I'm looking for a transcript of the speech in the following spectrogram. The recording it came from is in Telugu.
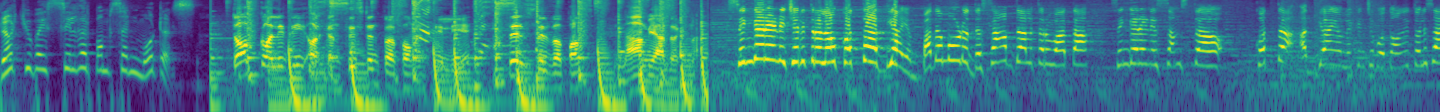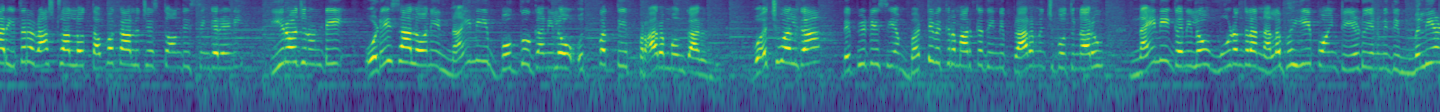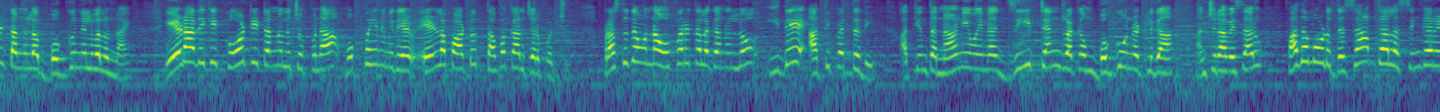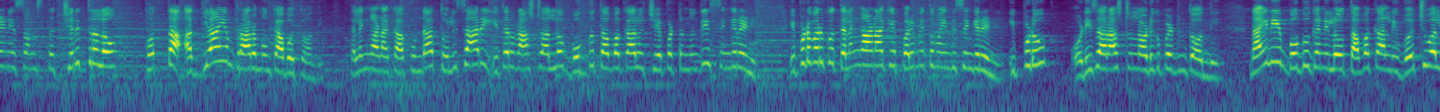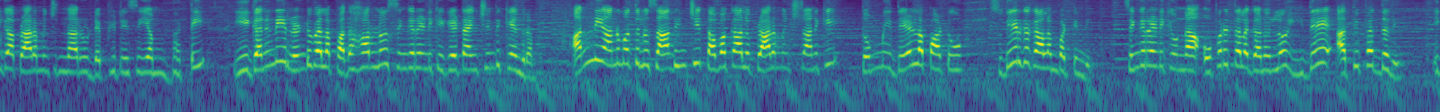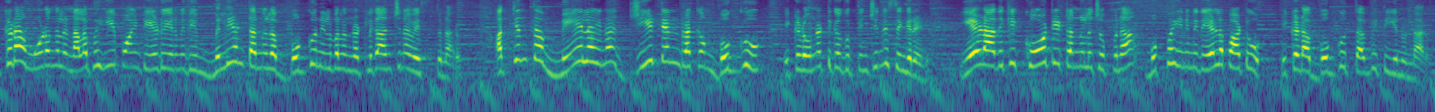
brought you by Silver Pumps and Motors. Top quality और कंसिस्टेंट परफॉर्मेंस के लिए सिर्फ सिल्वर पंप नाम याद रखना సింగరేణి చరిత్రలో కొత్త అధ్యాయం పదమూడు దశాబ్దాల తరువాత సింగరేణి సంస్థ కొత్త అధ్యాయం లిఖించబోతోంది తొలిసారి ఇతర రాష్ట్రాల్లో తవ్వకాలు చేస్తోంది సింగరేణి ఈ రోజు నుండి ఒడిశాలోని నైని బొగ్గు గనిలో ఉత్పత్తి ప్రారంభం కానుంది వర్చువల్గా డిప్యూటీ సీఎం భట్టి విక్రమార్క దీన్ని ప్రారంభించబోతున్నారు. నైనీ గనిలో మూడు వందల నలభై పాయింట్ ఏడు ఎనిమిది మిలియన్ టన్నుల బొగ్గు నిల్వలున్నాయి. ఏడాదికి కోటి టన్నుల చొప్పున ముప్పై ఎనిమిది ఏళ్ళ పాటు తవ్వకాలు జరపొచ్చు. ప్రస్తుతం ఉన్న ఉపరితల గనుల్లో ఇదే అతిపెద్దది. అత్యంత నాణ్యమైన జీ టెన్ రకం బొగ్గు ఉన్నట్లుగా అంచనా వేశారు. పదమూడు దశాబ్దాల సింగరేణి సంస్థ చరిత్రలో కొత్త అధ్యాయం ప్రారంభం కాబోతోంది. తెలంగాణ కాకుండా తొలిసారి ఇతర రాష్ట్రాల్లో బొగ్గు తవ్వకాలు చేపట్టనుంది సింగరేణి. ఇప్పటి వరకు తెలంగాణకే పరిమితమైంది సింగరేణి. ఇప్పుడు ఒడిశా రాష్ట్రంలో అడుగుపెడుతోంది. నైని బొగ్గు గనిలో తవ్వకాల్ని వర్చువల్గా ప్రారంభించనున్నారు డిప్యూటీ సీఎం భట్టి. ఈ గనిని రెండు వేల పదహారులో సింగరేణికి కేటాయించింది కేంద్రం. అన్ని అనుమతులు సాధించి తవ్వకాలు ప్రారంభించడానికి తొమ్మిదేళ్ళ పాటు సుదీర్ఘకాలం పట్టింది. సింగరేణికి ఉన్న ఉపరితల గనుల్లో ఇదే అతిపెద్దది. ఇక్కడ మూడు వందల నలభై పాయింట్ ఏడు ఎనిమిది మిలియన్ టన్నుల బొగ్గు నిల్వలున్నట్లుగా అంచనా వేస్తున్నారు. అత్యంత మేలైన జీ టెన్ రకం బొగ్గు ఇక్కడ ఉన్నట్టుగా గుర్తించింది సింగరేణి. ఏడాదికి కోటి టన్నుల చొప్పున ముప్పై ఎనిమిది ఏళ్ళ పాటు ఇక్కడ బొగ్గు తవ్వి తీయనున్నారు.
